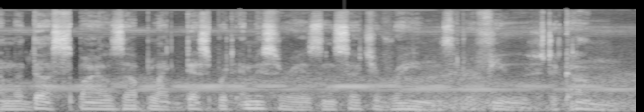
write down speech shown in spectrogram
and the dust piles up like desperate emissaries in search of rains that refuse to come.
